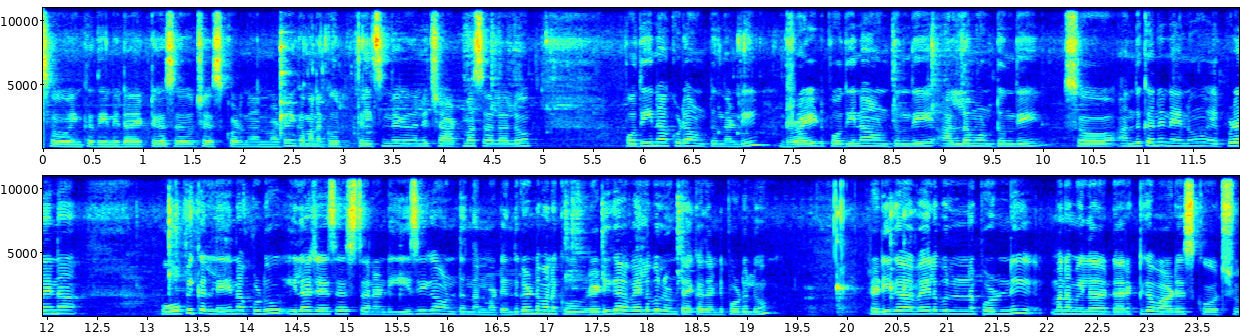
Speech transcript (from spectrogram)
సో ఇంకా దీన్ని డైరెక్ట్గా సర్వ్ చేసుకోవడమే అనమాట ఇంకా మనకు తెలిసిందే కదండి చాట్ మసాలాలో పుదీనా కూడా ఉంటుందండి. డ్రైడ్ పుదీనా ఉంటుంది అల్లం ఉంటుంది. సో అందుకని నేను ఎప్పుడైనా ఓపిక లేనప్పుడు ఇలా చేసేస్తానండి. ఈజీగా ఉంటుందన్నమాట. ఎందుకంటే మనకు రెడీగా అవైలబుల్ ఉంటాయి కదండి పొడులు. రెడీగా అవైలబుల్ ఉన్న పొడిని మనం ఇలా డైరెక్ట్గా వాడేసుకోవచ్చు.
